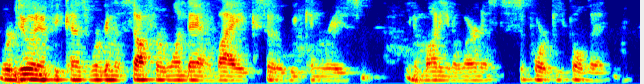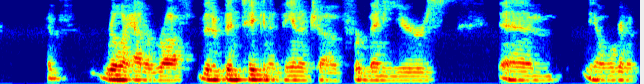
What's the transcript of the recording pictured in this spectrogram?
we're doing it because we're going to suffer one day on a bike so that we can raise you know money and awareness to support people that have really had a rough that have been taken advantage of for many years and you know we're going to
